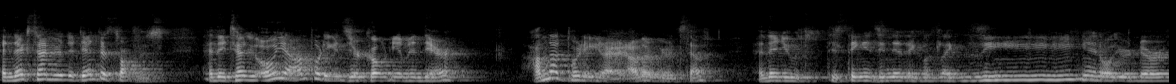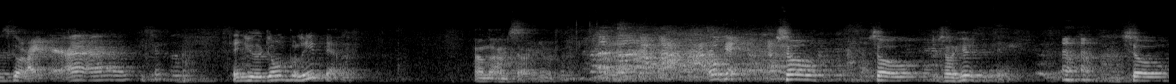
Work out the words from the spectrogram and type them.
and next time you're in the dentist's office, and they tell you, oh yeah, I'm putting zirconium in there, I'm not putting uh, other weird stuff. And then you, this thing is in there that goes like zing, and all your nerves go like, ah, and you don't believe them. I'm, I'm sorry. okay, so, so, so here's the thing. So,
